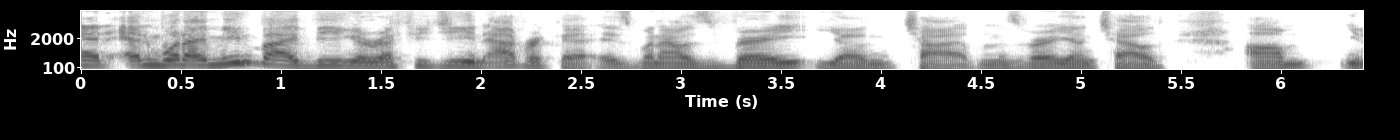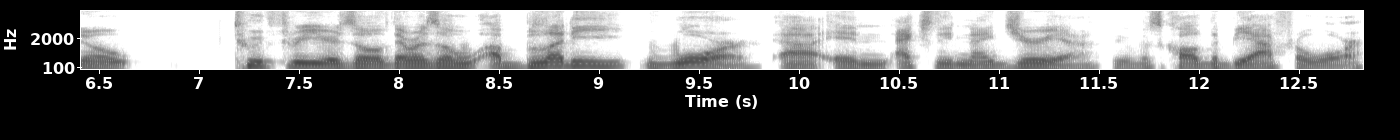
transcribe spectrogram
And and what I mean by being a refugee in Africa is when I was very young child, I was a very young child, um, you know, two, three years old, there was a, a bloody war uh, in actually Nigeria. It was called the Biafra War.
